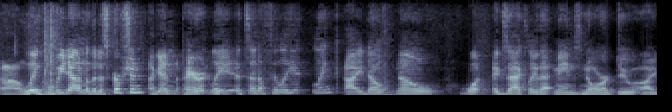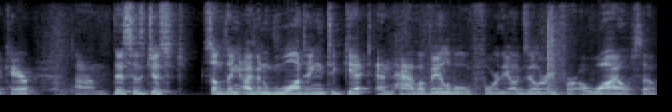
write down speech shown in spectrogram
uh, link will be down in the description. Again, apparently it's an affiliate link. I don't know what exactly that means, nor do I care. Um, this is just something I've been wanting to get and have available for the auxiliary for a while. So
